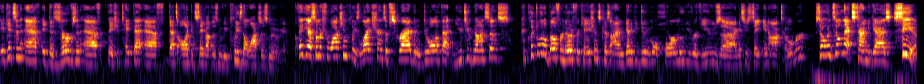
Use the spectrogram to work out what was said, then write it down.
it gets an F. It deserves an F. They should take that F. That's all I can say about this movie. Please don't watch this movie. Thank you guys so much for watching. Please like, share, and subscribe and do all of that YouTube nonsense. Click the little bell for notifications because I'm going to be doing more horror movie reviews, uh, I guess you would say, in October. So until next time, you guys, see ya!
